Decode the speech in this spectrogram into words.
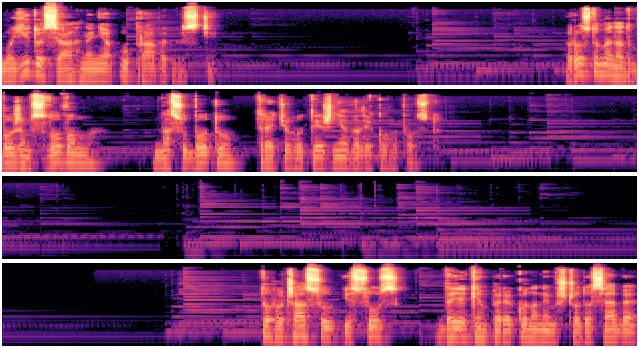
Мої досягнення у праведності. Роздуми над Божим Словом на суботу третього тижня Великого посту. Того часу Ісус, деяким переконаним щодо себе,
